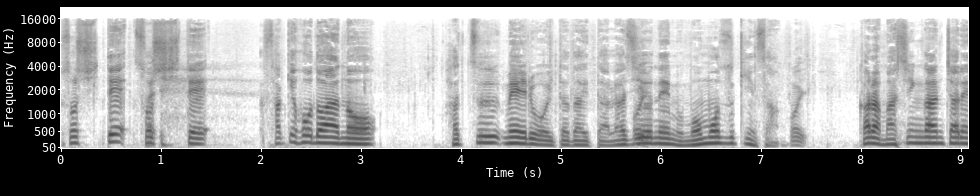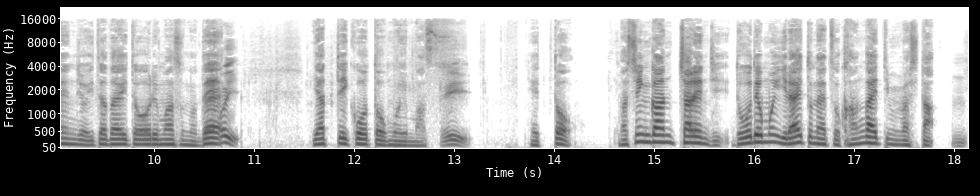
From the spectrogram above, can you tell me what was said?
そして、そして、先ほどあの、初メールをいただいたラジオネームももずきんさんはい。からマシンガンチャレンジをいただいておりますのでは、い。やっていこうと思います。えっと、マシンガンチャレンジ、どうでもいいライトのやつを考えてみました。うん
